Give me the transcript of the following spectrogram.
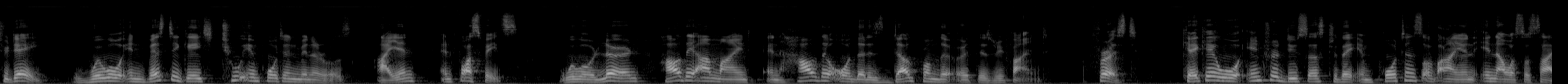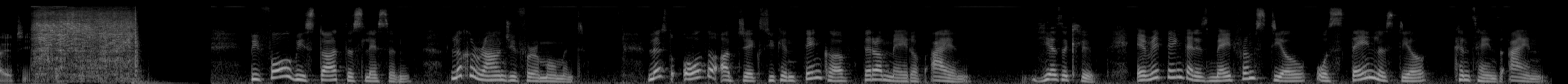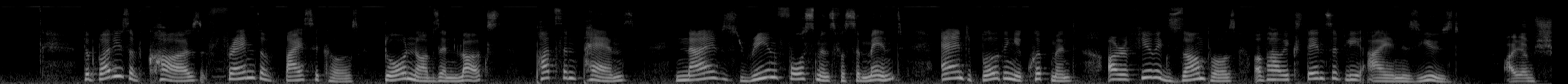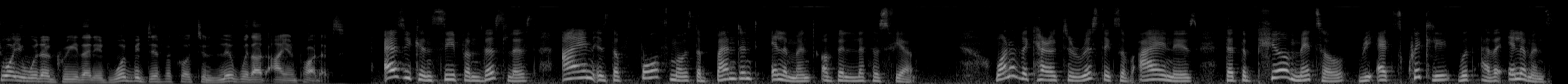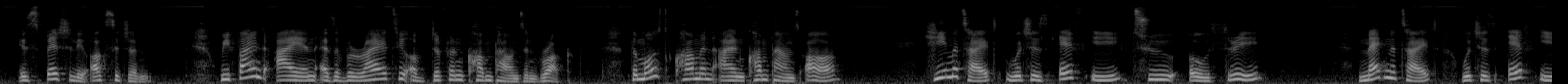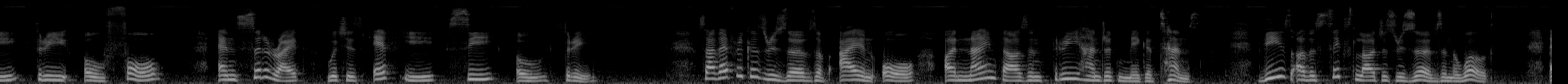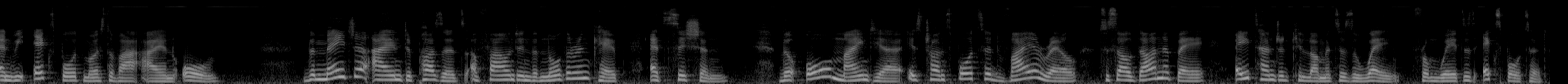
Today, we will investigate two important minerals, iron and phosphates. We will learn how they are mined and how the ore that is dug from the earth is refined. First, KK will introduce us to the importance of iron in our society. Before we start this lesson, look around you for a moment. List all the objects you can think of that are made of iron. Here's a clue. Everything that is made from steel or stainless steel contains iron. The bodies of cars, frames of bicycles, doorknobs and locks, pots and pans, knives, reinforcements for cement, and building equipment are a few examples of how extensively iron is used. I am sure you would agree that it would be difficult to live without iron products. As you can see from this list, iron is the fourth most abundant element of the lithosphere. One of the characteristics of iron is that the pure metal reacts quickly with other elements, especially oxygen. We find iron as a variety of different compounds in rock. The most common iron compounds are hematite, which is Fe2O3, magnetite, which is Fe3O4, and siderite, which is FeCO3. South Africa's reserves of iron ore are 9,300 megatons. These are the sixth largest reserves in the world, and we export most of our iron ore. The major iron deposits are found in the Northern Cape at Sishen. The ore mined here is transported via rail to Saldanha Bay 800 kilometers away from where it is exported.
